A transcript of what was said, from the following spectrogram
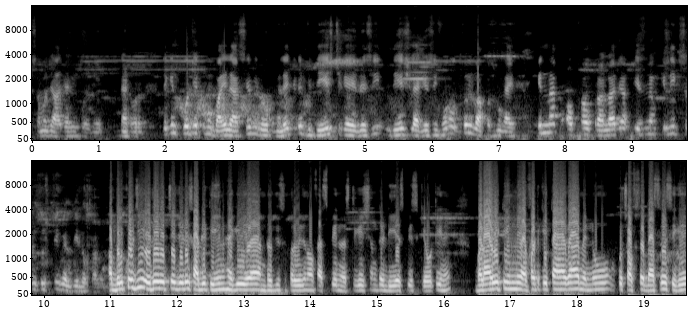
ਸਮਝ ਆ ਗਿਆ ਕਿ ਕੋਈ ਨਹੀਂ ਨੈਟਵਰਕ ਲੇਕਿਨ ਕੁਝ ਇੱਕ ਮੋਬਾਈਲ ਐਸੇ ਵੀ ਲੋਕ ਮਿਲੇ ਜਿਹੜੇ ਵਿਦੇਸ਼ ਚ ਗਏ ਦੇ ਸੀ, ਵਿਦੇਸ਼ ਲੈ ਗਏ ਸੀ ਫੋਨ ਉੱਥੋਂ ਵੀ ਵਾਪਸ ਮੰਗਾਏ। ਕਿੰਨਾ ਔਖਾ ਉਪਰਾਲਾ ਜਾਂ ਇਸ ਨਾਲ ਕਿੰਨੀ ਸੰਤੁਸ਼ਟੀ ਮਿਲਦੀ ਲੋਕਾਂ ਨੂੰ? ਬਿਲਕੁਲ ਜੀ, ਇਹਦੇ ਵਿੱਚ ਜਿਹੜੀ ਸਾਡੀ ਟੀਮ ਹੈਗੀ ਹੈ under the supervision of SP investigation ਤੇ ਡੀਐਸਪੀ ਸਿਕਿਉਰਿਟੀ ਨੇ ਬੜਾ ਹੀ ਟੀਮ ਨੇ ਐਫਰਟ ਕੀਤਾ ਹੈਗਾ। ਮੈਨੂੰ ਕੁਝ ਅਫਸਰ ਦੱਸ ਰਹੇ ਸੀਗੇ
